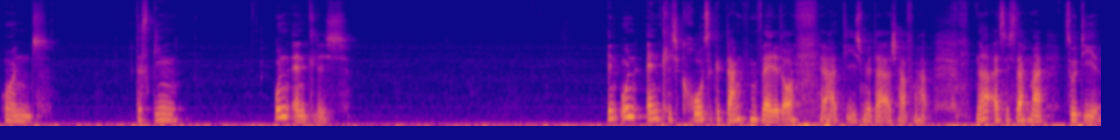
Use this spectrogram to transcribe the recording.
Und das ging unendlich in unendlich große Gedankenwälder, ja, die ich mir da erschaffen habe. Ne? Also ich sag mal, so die,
